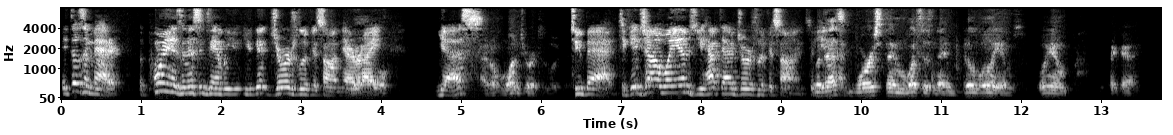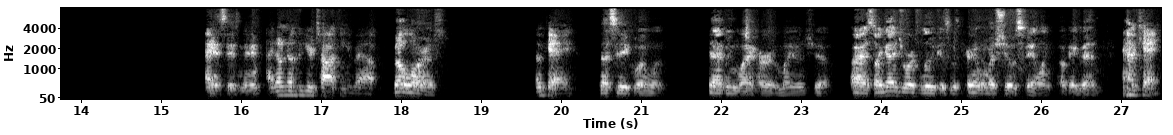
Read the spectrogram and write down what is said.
it doesn't matter. The point is, in this example, you, you get George Lucas on there, No, right? Yes. I don't want George Lucas. Too bad. To get John Williams, you have to have George Lucas on. So But you that's worse than what's his name? Bill Williams. William, that guy. I can't say his name. I don't know who you're talking about. Bill Lawrence. Okay. That's the equivalent. Dabbing my heart in my own show. All right, so I got George Lucas because apparently my show's failing. Okay, go ahead. Okay.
